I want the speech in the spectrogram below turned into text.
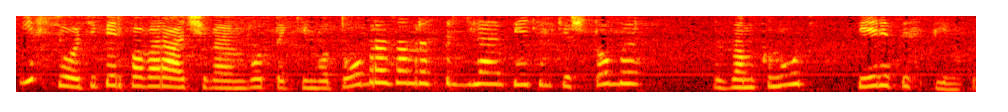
И все, теперь поворачиваем вот таким вот образом, распределяем петельки, чтобы замкнуть перед и спинку.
